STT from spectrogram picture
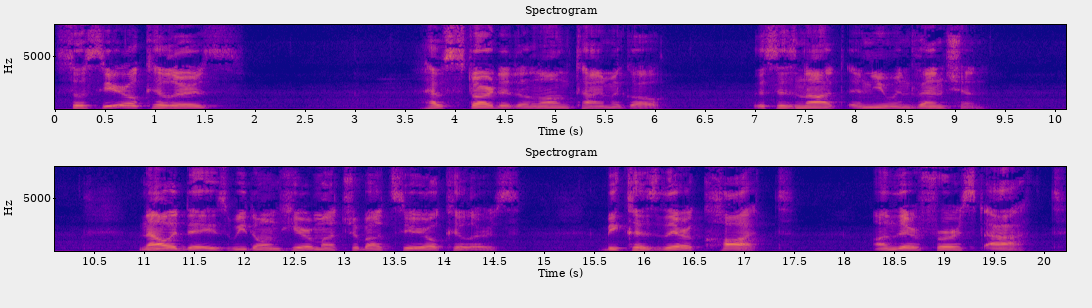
So, serial killers have started a long time ago. This is not a new invention. Nowadays, we don't hear much about serial killers because they're caught on their first act.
